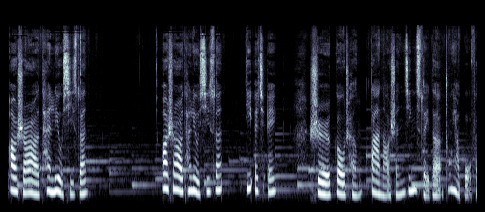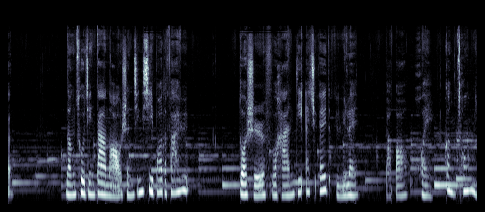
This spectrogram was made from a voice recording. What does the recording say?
二十二碳六烯酸，二十二碳六烯酸 （DHA） 是构成大脑神经髓的重要部分。能促进大脑神经细胞的发育。多食富含 DHA 的鱼类，宝宝会更聪明。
